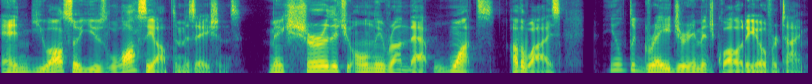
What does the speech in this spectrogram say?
and you also use lossy optimizations, make sure that you only run that once Otherwise, you'll degrade your image quality over time.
